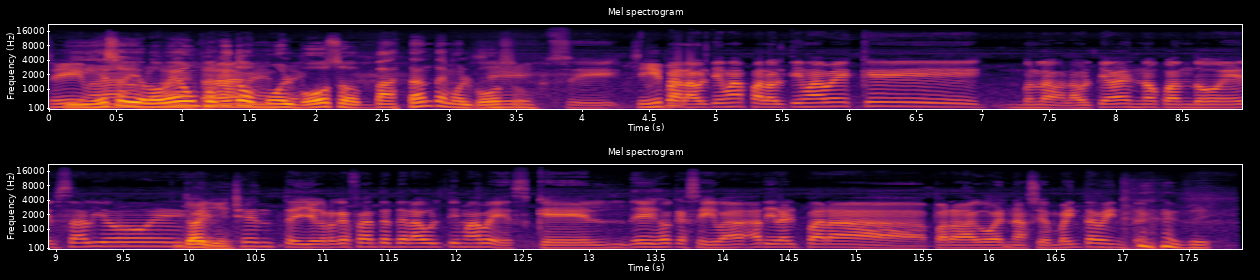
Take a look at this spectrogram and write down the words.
Sí, y eso yo lo veo un poquito morboso, bastante morboso. Sí, sí. para, la última, para la última vez que, bueno, la, última vez no, cuando él salió en Chente, yo creo que fue antes de la última vez, que él dijo que se iba a tirar para, para la gobernación 2020.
